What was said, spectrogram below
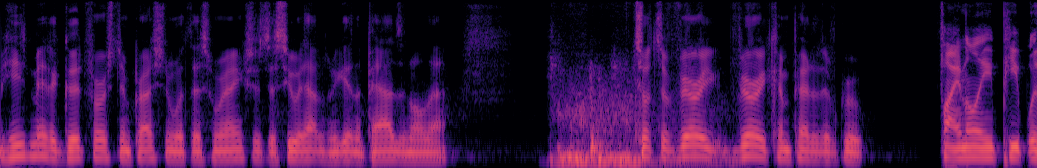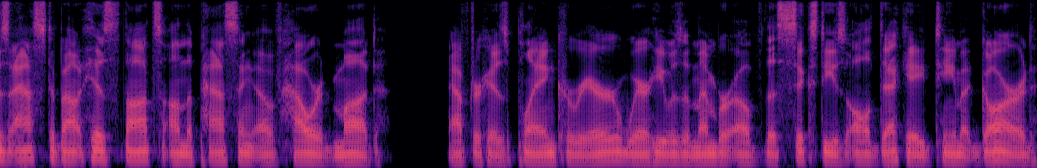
he's made a good first impression with this. We're anxious to see what happens when we get in the pads and all that. So it's a very very competitive group. Finally, Pete was asked about his thoughts on the passing of Howard Mudd. After his playing career, where he was a member of the 60s All Decade team at guard,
